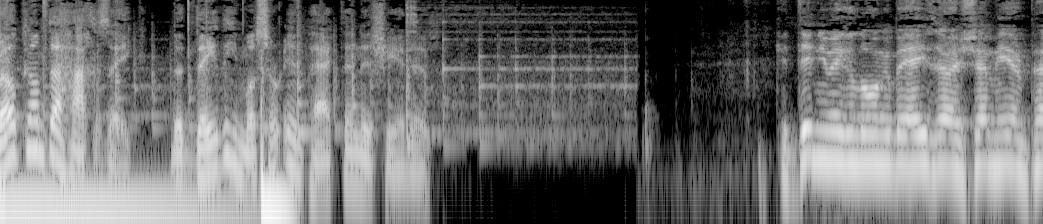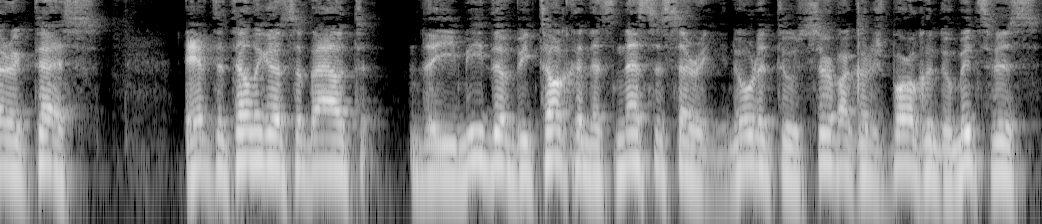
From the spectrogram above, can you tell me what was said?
Welcome to Hachzik, the Daily Musar Impact Initiative. Continuing along with Be'ezer Hashem here in Perek after telling us about the midah of bitachon that's necessary in order to serve HaKadosh Baruch and do mitzvahs,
